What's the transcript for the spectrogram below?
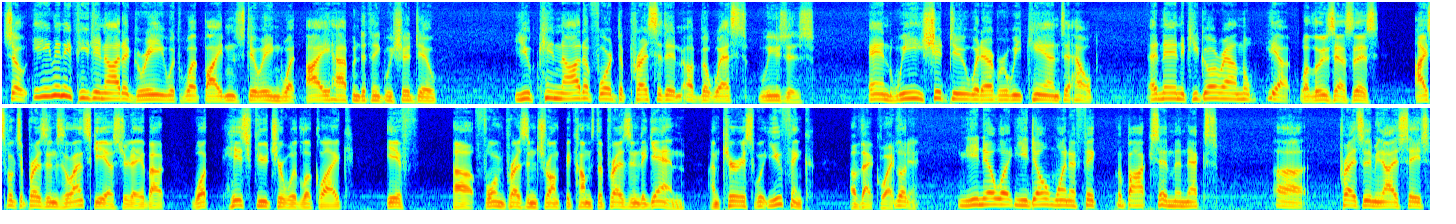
So even if you do not agree with what Biden's doing, what I happen to think we should do, you cannot afford the precedent of the West loses. And we should do whatever we can to help. And then if you go around the, yeah. Well, let me ask this. I spoke to President Zelensky yesterday about what his future would look like if uh, former President Trump becomes the president again. I'm curious what you think of that question. Look, you know what? You don't want to fix the box in the next uh, president of the United States.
